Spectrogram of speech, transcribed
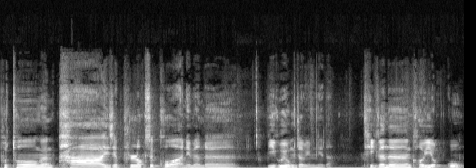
보통은 다 이제 플럭스 코어 아니면은 미구 용접입니다. 티그는 거의 없고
